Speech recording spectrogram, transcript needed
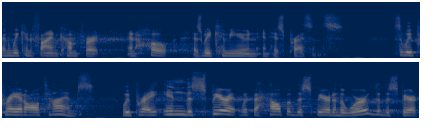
then we can find comfort and hope as we commune in His presence. So we pray at all times. We pray in the Spirit with the help of the Spirit and the words of the Spirit.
